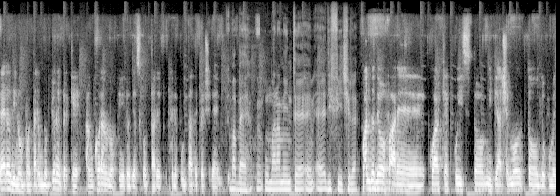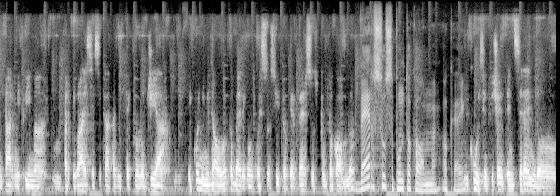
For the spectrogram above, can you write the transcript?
Spero di non portare un doppione perché ancora non ho finito di ascoltare tutte le puntate precedenti. Vabbè, umanamente è, è difficile. Quando devo fare qualche acquisto mi piace molto documentarmi prima, in particolare se si tratta di tecnologia e quindi mi trovo molto bene con questo sito che è versus.com. Versus.com, ok. In cui semplicemente inserendo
